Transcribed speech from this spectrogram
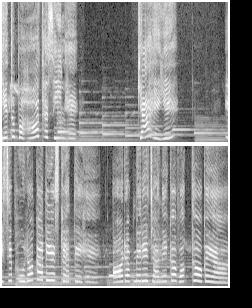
یہ تو بہت حسین ہے۔ کیا ہے یہ؟ اسے پھولوں کا دیس کہتے ہیں۔ اور اب میرے جانے کا وقت ہو گیا۔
